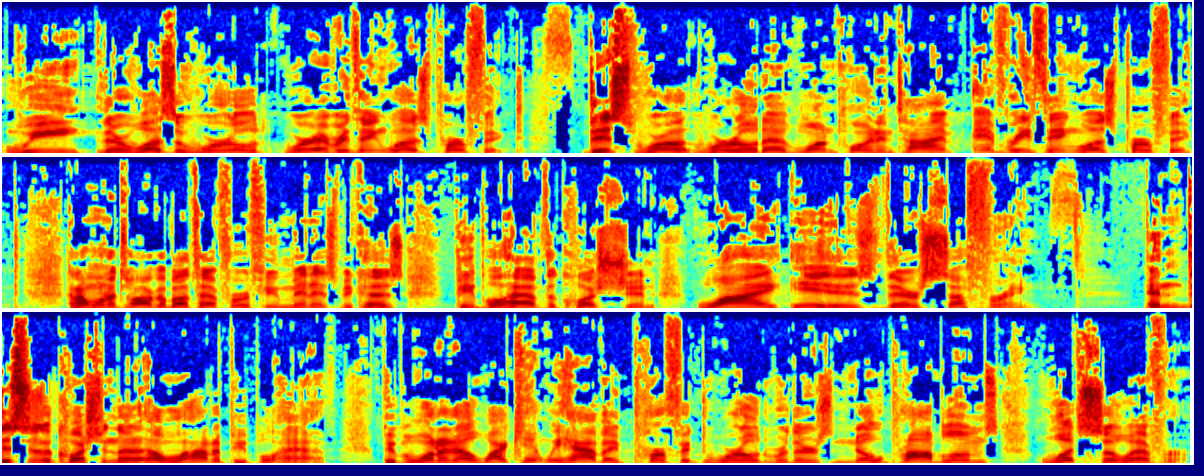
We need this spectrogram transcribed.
we there was a world where everything was perfect. This world, world, at one point in time, everything was perfect. And I want to talk about that for a few minutes because people have the question why is there suffering? And this is a question that a lot of people have. People want to know why can't we have a perfect world where there's no problems whatsoever?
